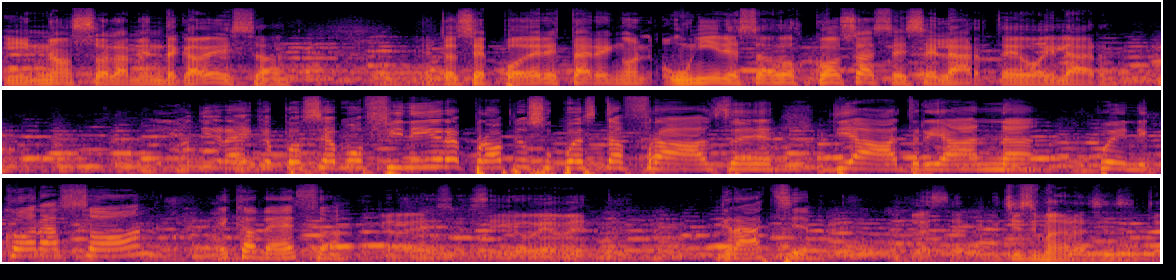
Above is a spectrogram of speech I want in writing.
y no solamente cabeza. Entonces poder estar en unir esas dos cosas es el arte de bailar. Direi che possiamo finire proprio su questa frase di Adrian, quindi corazón e cabeza. Cabeza, sí, obviamente. Grazie. Placer. Muchísimas gracias. A usted.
